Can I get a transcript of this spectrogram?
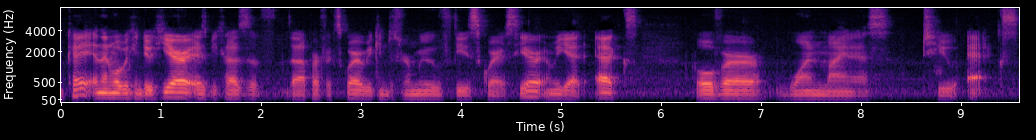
Okay, and then what we can do here is because of the perfect square, we can just remove these squares here, and we get x over 1 minus 2x.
